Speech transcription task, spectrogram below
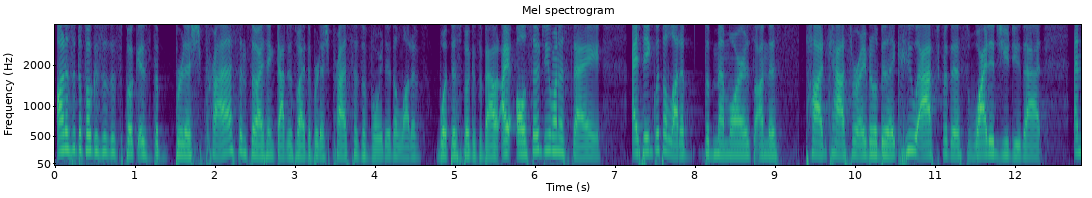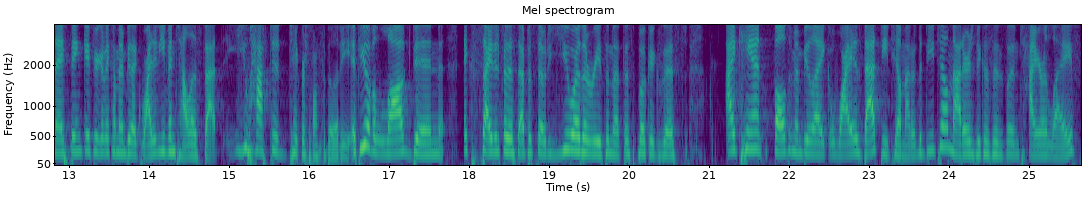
Honestly, the focus of this book is the British press. And so I think that is why the British press has avoided a lot of what this book is about. I also do want to say, I think with a lot of the memoirs on this podcast, we're able to be like, who asked for this? Why did you do that? And I think if you're going to come and be like, why did you even tell us that? You have to take responsibility. If you have logged in, excited for this episode, you are the reason that this book exists. I can't fault him and be like, why is that detail matter? The detail matters because his entire life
